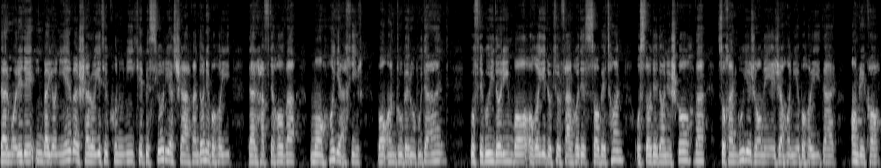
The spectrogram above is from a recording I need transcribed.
در مورد این بیانیه و شرایط کنونی که بسیاری از شهروندان بهایی در هفته ها و ماه های اخیر با آن روبرو بودند گفتگویی داریم با آقای دکتر فرهاد ثابتان استاد دانشگاه و سخنگوی جامعه جهانی بهایی در آمریکا.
